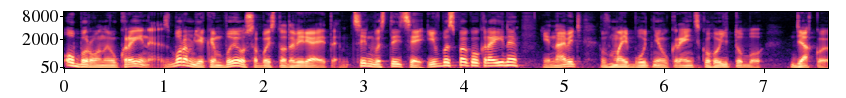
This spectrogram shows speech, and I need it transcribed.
оборони України, збором яким ви особисто довіряєте. Це інвестиція і в безпеку країни, і навіть в майбутнє українського Ютубу. Дякую.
